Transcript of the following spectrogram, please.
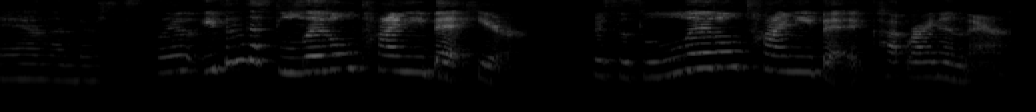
And then there's this little, even this little tiny bit here. There's this little tiny bit cut right in there.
